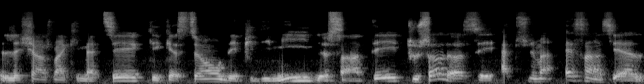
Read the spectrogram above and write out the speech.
Les changements climatiques, les questions d'épidémie, de santé, tout ça, là, c'est absolument essentiel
